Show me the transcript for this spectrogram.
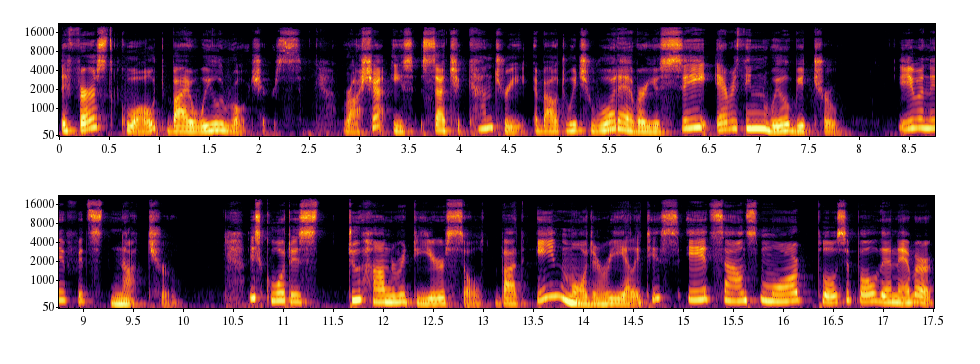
The first quote by Will Rogers. Russia is such a country about which whatever you say, everything will be true, even if it's not true. This quote is 200 years old, but in modern realities it sounds more plausible than ever.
